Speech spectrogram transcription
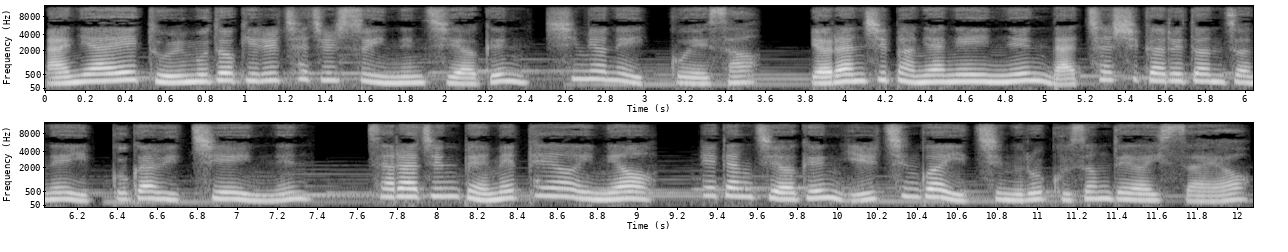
아냐의 돌무더기를 찾을 수 있는 지역은 심연의 입구에서 11시 방향에 있는 나차슈가르 던전의 입구가 위치해 있는 사라진 뱀의 페어이며 해당 지역은 1층과 2층으로 구성되어 있어요.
